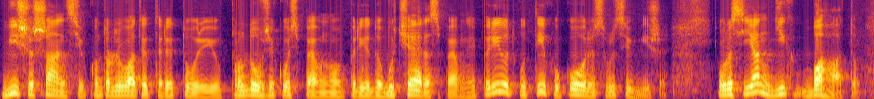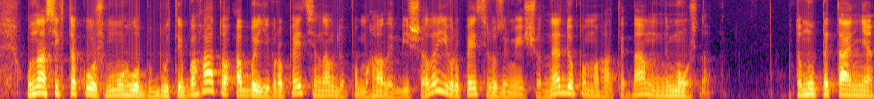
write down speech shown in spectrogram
більше шансів контролювати територію впродовж якогось певного періоду або через певний період у тих, у кого ресурсів більше. У росіян їх багато. У нас їх також могло б бути багато, аби європейці нам допомагали більше. Але європейці розуміють, що не допомагати нам не можна. Тому питання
